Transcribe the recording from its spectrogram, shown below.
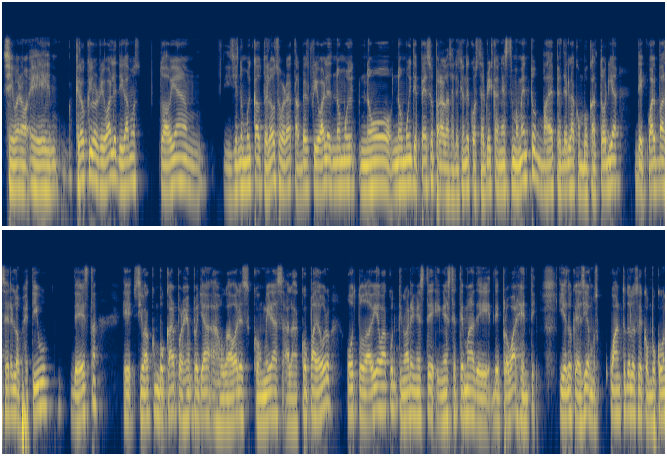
Sí, bueno, eh, creo que los rivales, digamos, todavía, y siendo muy cauteloso, ¿verdad? Tal vez rivales no muy, no, no muy de peso para la selección de Costa Rica en este momento. Va a depender la convocatoria de cuál va a ser el objetivo de esta. Eh, si va a convocar, por ejemplo, ya a jugadores con miras a la Copa de Oro o todavía va a continuar en este, en este tema de, probar gente. Y es lo que decíamos, ¿cuántos de los que convocó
